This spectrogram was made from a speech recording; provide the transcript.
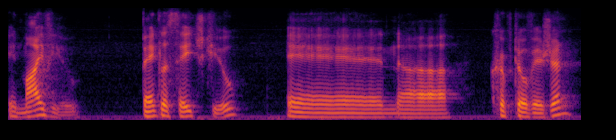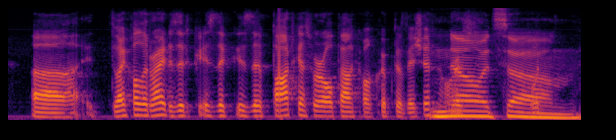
in my view, Bankless HQ and uh, Crypto Vision. Uh, do I call it right? Is it is the is the podcast we're all about called Crypto Vision? or is- no, it's um,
